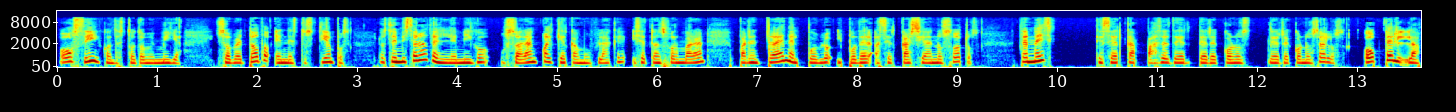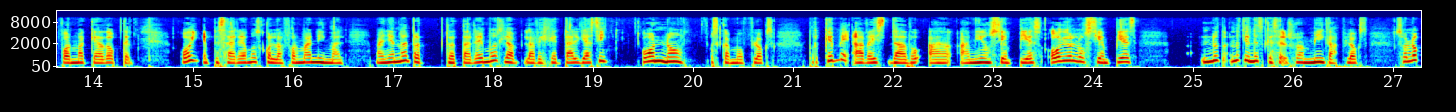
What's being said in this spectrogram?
Oh, sí, contestó Tomemilla, sobre todo en estos tiempos. Los emisarios del enemigo usarán cualquier camuflaje y se transformarán para entrar en el pueblo y poder acercarse a nosotros. Tenéis que ser capaces de, de, recono de reconocerlos. Opten la forma que adopten. Hoy empezaremos con la forma animal, mañana tra trataremos la, vegetal y así. Oh, no, exclamó Flox. ¿Por qué me habéis dado a, a mí un cien pies? Odio los cien pies. No, no tienes que ser su amiga, Flox. Solo,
